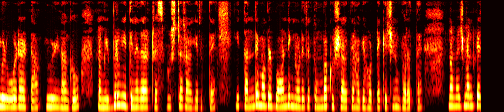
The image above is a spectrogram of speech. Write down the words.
ಇವಳು ಓಡಾಟ, ಇವಳು ನಗು ನಮ್ಮಿಬ್ಬರಿಗೂ ಈ ದಿನದ ಟ್ರೆಸ್ ಬೂಸ್ಟರ್ ಆಗಿರುತ್ತೆ. ಈ ತಂದೆ ಮಗಳು ಬಾಂಡಿಂಗ್ ನೋಡಿದರೆ ತುಂಬ ಖುಷಿ ಆಗುತ್ತೆ, ಹಾಗೆ ಹೊಟ್ಟೆ ಕಿಚ್ಚನೂ ಬರುತ್ತೆ. ನಮ್ಮ ಯಜಮಾನ್ರಿಗೆ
